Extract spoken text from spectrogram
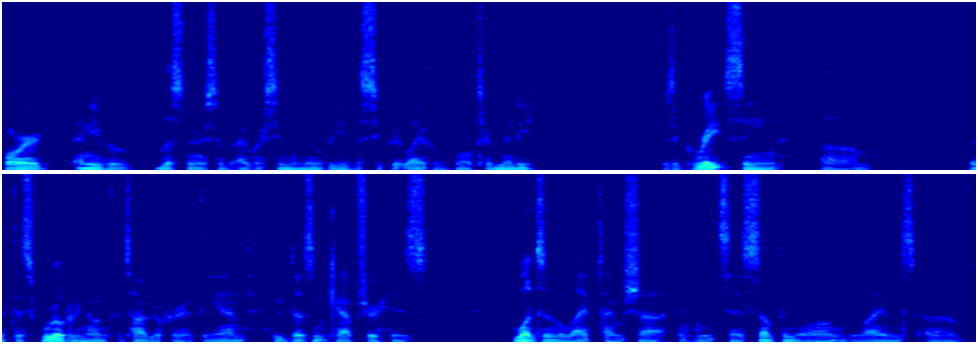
or any of the listeners have ever seen the movie The Secret Life of Walter Mitty, there's a great scene um, with this world renowned photographer at the end who doesn't capture his once in a lifetime shot. And he says something along the lines of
